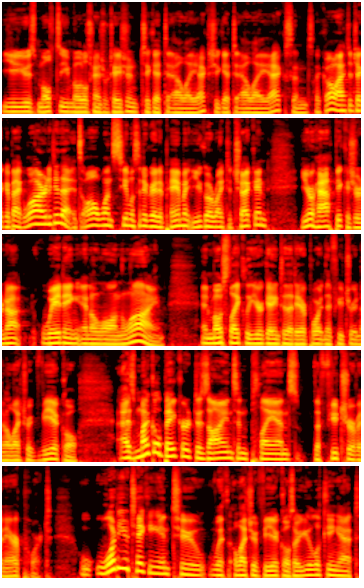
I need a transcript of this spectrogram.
you use multimodal transportation to get to LAX. You get to LAX and it's like, oh, I have to check it back. Well, I already did that. It's all one seamless integrated payment. You go right to check in. You're happy because you're not waiting in a long line and most likely you're getting to that airport in the future in an electric vehicle. As Michael Baker designs and plans the future of an airport, what are you taking into with electric vehicles? Are you looking at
